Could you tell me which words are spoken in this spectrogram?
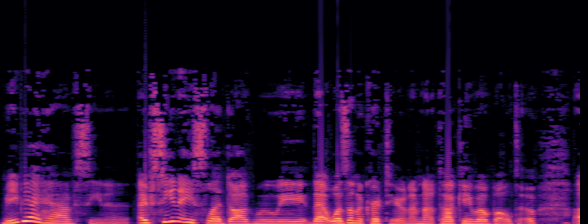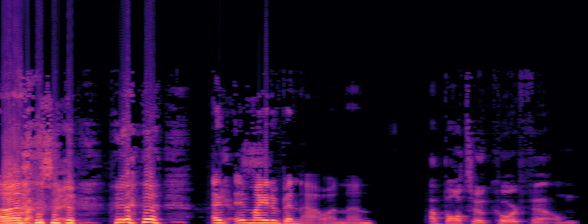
Maybe I have seen it. I've seen a sled dog movie that wasn't a cartoon. I'm not talking about Balto. I was about to say. I- Yes. It might have been that one then. A Balto core film.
